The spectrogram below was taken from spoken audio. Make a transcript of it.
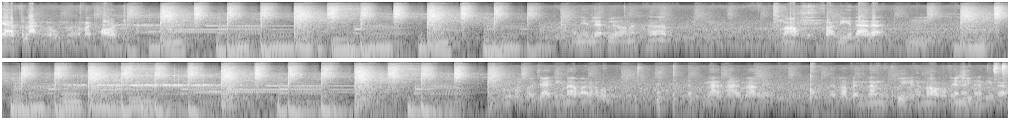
ย่าฝรั่งครับผมเอามาทอด อันนี้แลบแล้วนะครับว้าวฝั่งนี้ก็ได้แล้ว นี่ผมสนใจนี้มากกว่านะครับผม น่าทานมากเลยเดี๋ยวเราไปนั่งคุยกันข้างนอกกันไปชิมกันดีกว่า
